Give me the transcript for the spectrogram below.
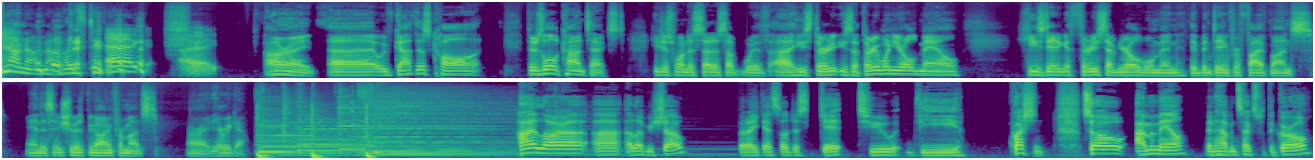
No, no, no. Let's take. Okay. All right. All right. Uh, we've got this call. There's a little context. He just wanted to set us up with. Uh, he's 30. He's a 31 year old male. He's dating a 37 year old woman. They've been dating for five months, and this issue has been going for months. All right, here we go. Hi, Lara. Uh, I love your show, but I guess I'll just get to the question. So, I'm a male, been having sex with a girl,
